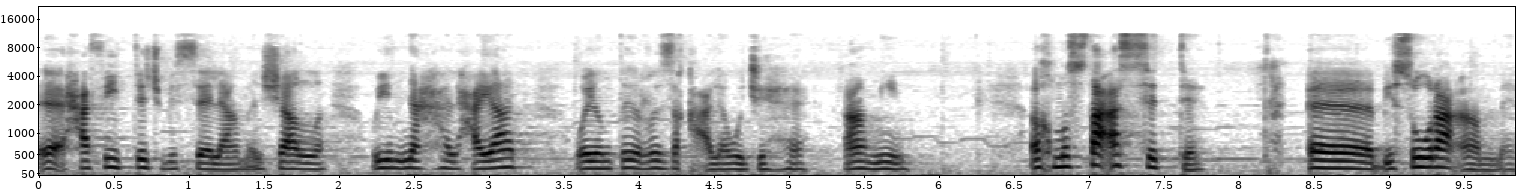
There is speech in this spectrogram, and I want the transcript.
حفيدتك بالسلامة إن شاء الله ويمنحها الحياة وينطي الرزق على وجهها. آمين. 15 6 آه، بصورة عامة.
